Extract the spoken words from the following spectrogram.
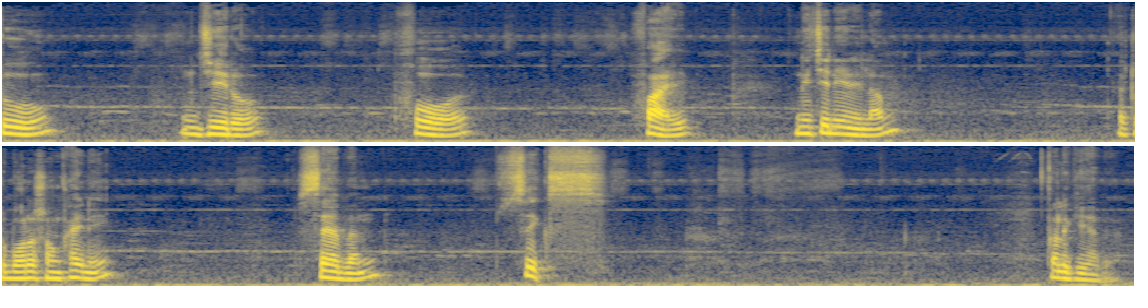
টু, জিরো, ফোর, ফাইভ। নিচে নিয়ে নিলাম। একটু বড় সংখ্যাই নিই। Seven, six. তাহলে কী হবে?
